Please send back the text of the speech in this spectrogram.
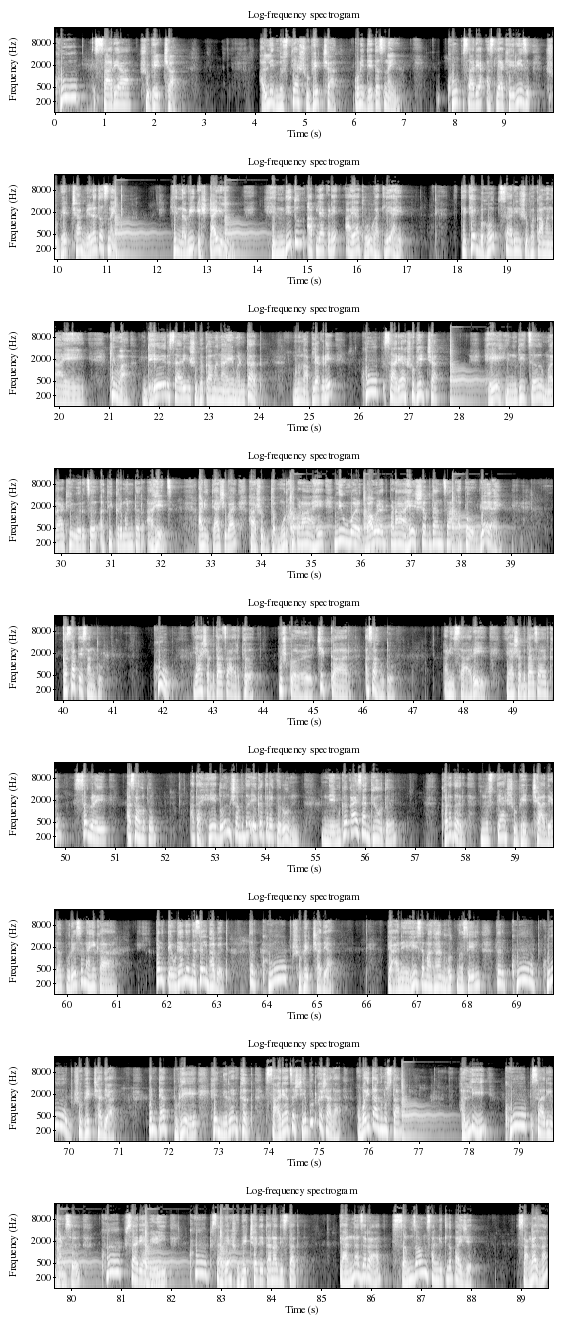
खूप साऱ्या शुभेच्छा. हल्ली नुसत्या शुभेच्छा कोणी देतच नाही. खूप साऱ्या असल्याखेरीज शुभेच्छा मिळतच नाहीत. ही नवी स्टाईल हिंदीतून आपल्याकडे आयात होऊ घातली आहे. तिथे बहुत सारी शुभकामना आहे किंवा ढेर सारी शुभकामना आहे म्हणतात. म्हणून आपल्याकडे खूप साऱ्या शुभेच्छा. हे हिंदीचं मराठीवरचं अतिक्रमण तर आहेच. आणि त्याशिवाय हा शुद्ध मूर्खपणा आहे निव्वळ बावळटपणा आहे शब्दांचा अपव्यय आहे. कसा ते सांगतो? खूप या शब्दाचा अर्थ पुष्कळ चिक्कार असा होतो. आणि सारे या शब्दाचा अर्थ सगळे असा होतो. आता हे दोन शब्द एकत्र करून नेमकं काय साध्य होतं? खरं तर नुसत्या शुभेच्छा देणं पुरेसं नाही का? पण तेवढ्याने नसेल भागत तर खूप शुभेच्छा द्या. त्यानेही समाधान होत नसेल तर खूप खूप शुभेच्छा द्या. पण त्यात पुढे हे निरर्थक साऱ्याचं शेपूट कशाला? वैताग नुसता. हल्ली खूप सारी माणसं खूप साऱ्या वेळी खूप साऱ्या शुभेच्छा देताना दिसतात. त्यांना जरा समजावून सांगितलं पाहिजे. सांगाल ना?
